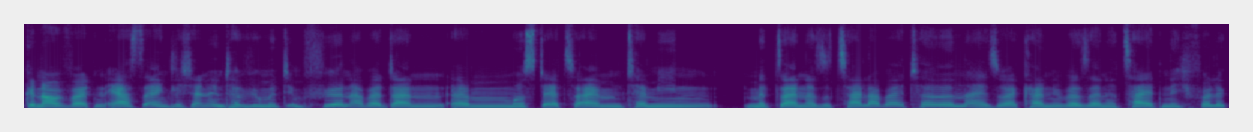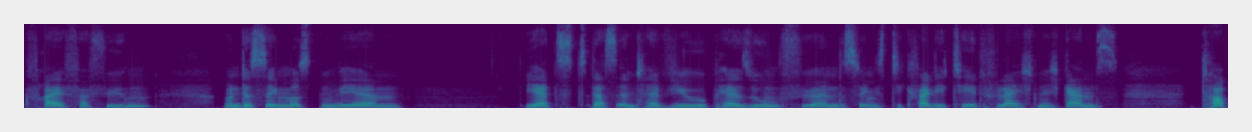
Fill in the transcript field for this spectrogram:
Genau, wir wollten erst eigentlich ein Interview mit ihm führen, aber dann ähm, musste er zu einem Termin mit seiner Sozialarbeiterin. Also er kann über seine Zeit nicht völlig frei verfügen. Und deswegen mussten wir jetzt das Interview per Zoom führen. Deswegen ist die Qualität vielleicht nicht ganz top.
